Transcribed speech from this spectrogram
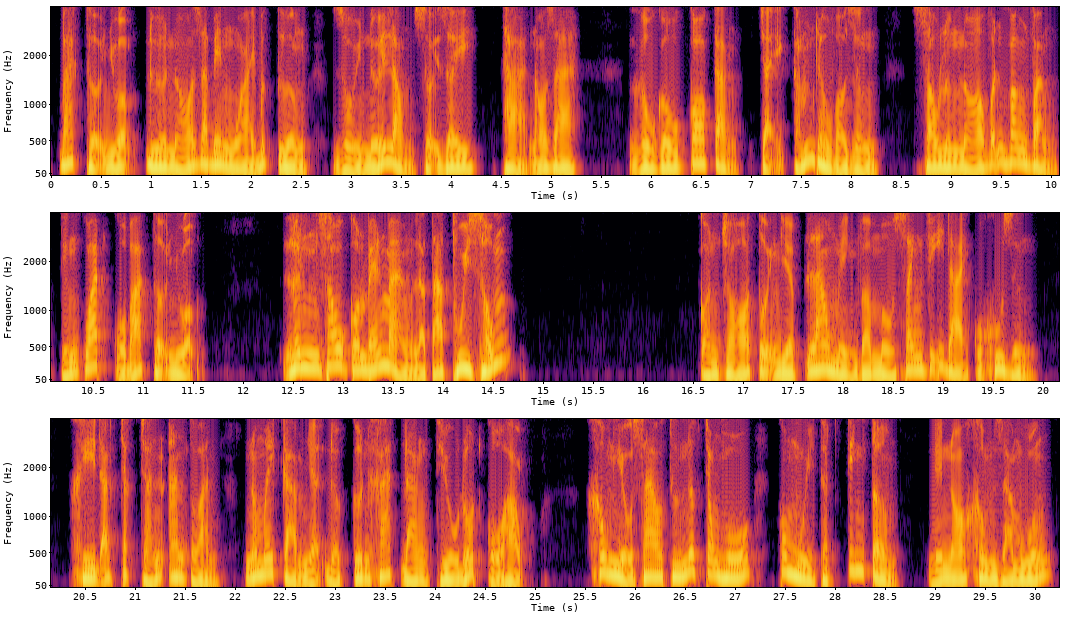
Bác thợ nhuộm đưa nó ra bên ngoài bức tường rồi nới lỏng sợi dây, thả nó ra. Gâu gâu co cẳng chạy cắm đầu vào rừng, sau lưng nó vẫn văng vẳng tiếng quát của bác thợ nhuộm. Lần sau con bén mảng là ta thui sống. Con chó tội nghiệp lao mình vào màu xanh vĩ đại của khu rừng. Khi đã chắc chắn an toàn, nó mới cảm nhận được cơn khát đang thiêu đốt cổ họng. Không hiểu sao thứ nước trong hố có mùi thật kinh tởm nên nó không dám uống.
